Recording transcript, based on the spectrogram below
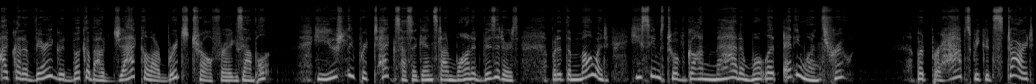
I've got a very good book about Jackal, our bridge troll, for example. He usually protects us against unwanted visitors, but at the moment, he seems to have gone mad and won't let anyone through. But perhaps we could start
